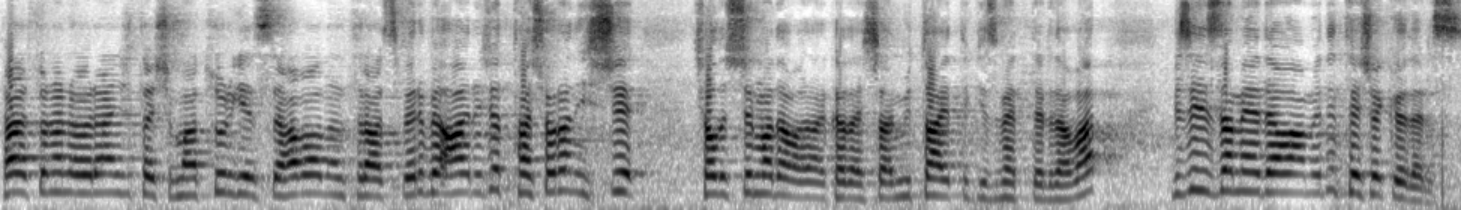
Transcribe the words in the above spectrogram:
Personel öğrenci taşıma, tur gezisi, havaalanı transferi ve ayrıca taşeron işçi çalıştırma da var arkadaşlar. Müteahhitlik hizmetleri de var. Bizi izlemeye devam edin. Teşekkür ederiz.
